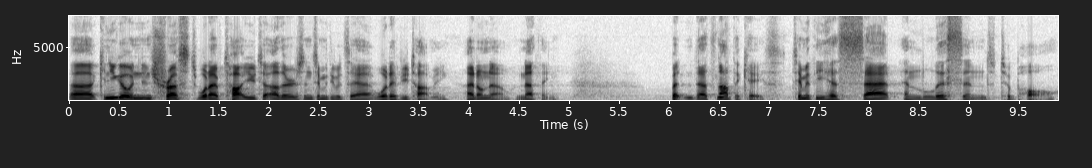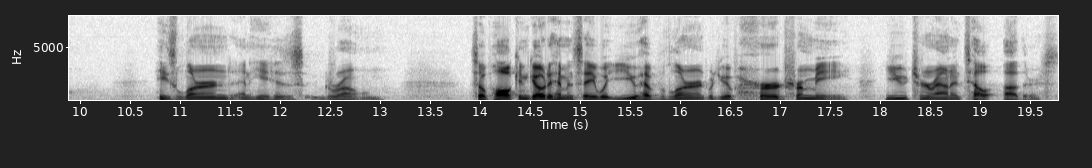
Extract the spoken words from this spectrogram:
uh, Can you go and entrust what I've taught you to others? And Timothy would say, uh, What have you taught me? I don't know, nothing. But that's not the case. Timothy has sat and listened to Paul. He's learned and he has grown. So Paul can go to him and say, What you have learned, what you have heard from me, you turn around and tell others.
